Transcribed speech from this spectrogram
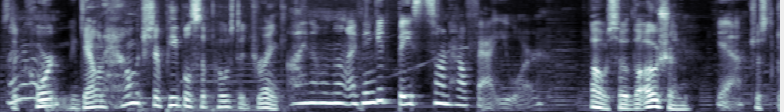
Is the quart? A gallon? How much are people supposed to drink? I don't know. I think it based on how fat you are. Oh, so the ocean. Yeah. Just.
